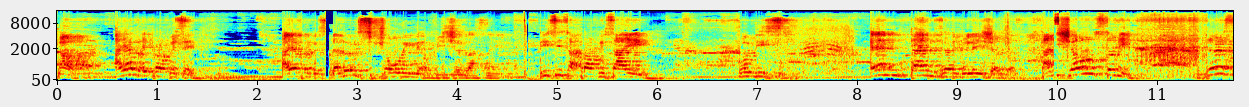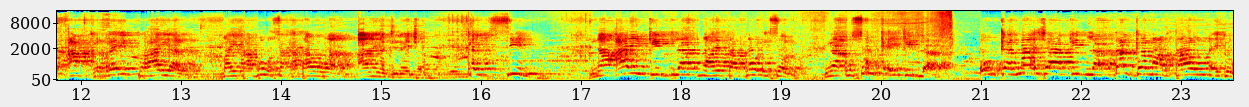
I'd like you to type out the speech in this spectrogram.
Now, I have a prophecy. I have a prophecy. The Lord is showing me a vision last night. This is a prophesying for this end times revelation. And it shows to me there's a great trial may tabo sa katawan aning generation. I've seen na ay kidlat mo ay tabo ison nga kusog kay kidlat o kana siya kidlat dagga mga tao na ikaw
